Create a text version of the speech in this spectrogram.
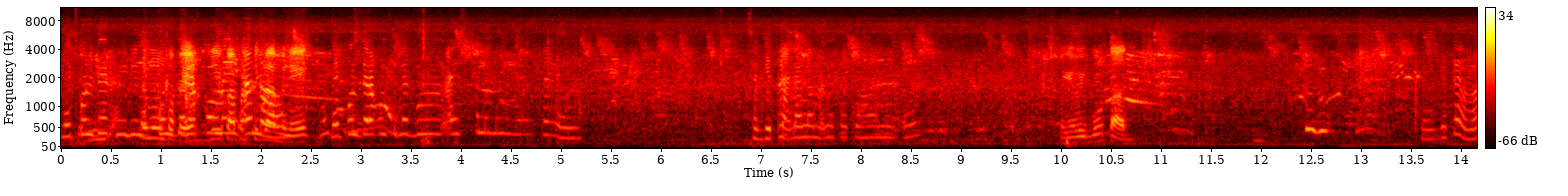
May folder. May folder ako, Hindi may ano. May folder akong pinag-ayos pa naman yata yun. Sa gitna na naman ako kuhanin eh. Mo yung butad. Sa gitna, ma.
